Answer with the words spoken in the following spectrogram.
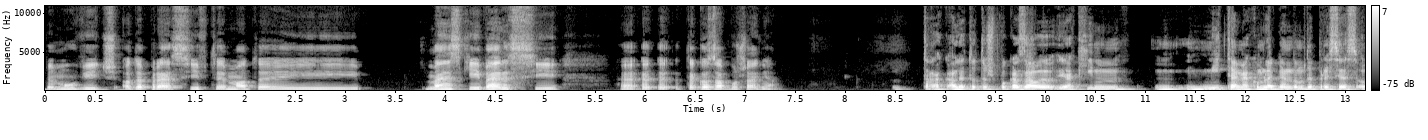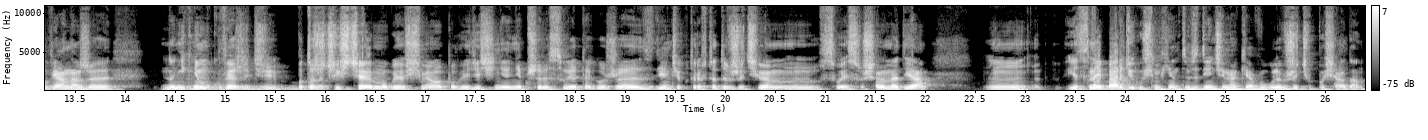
by mówić o depresji, w tym o tej męskiej wersji e, e, e, tego zaburzenia. Tak, ale to też pokazało, jakim mitem, jaką legendą depresja jest owiana, że no nikt nie mógł uwierzyć, bo to rzeczywiście mogę śmiało powiedzieć, nie, nie przerysuję tego, że zdjęcie, które wtedy wrzuciłem w swoje social media, mm, jest najbardziej uśmiechniętym zdjęciem, jakie ja w ogóle w życiu posiadam.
